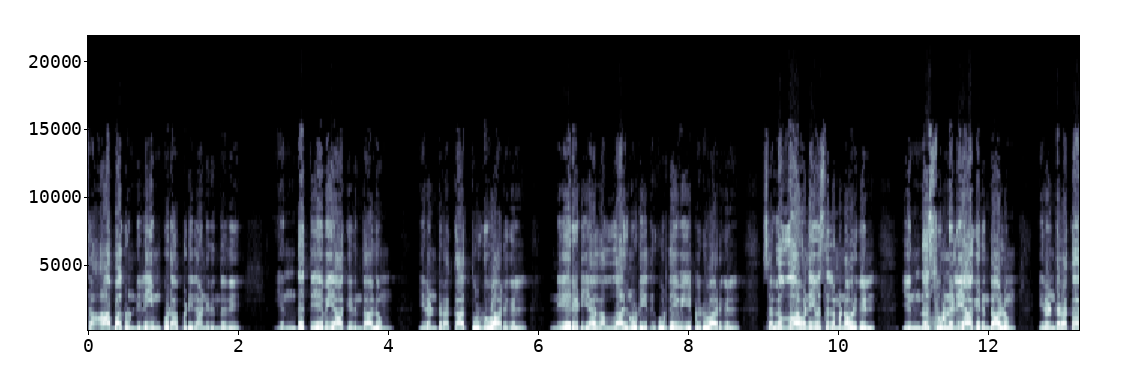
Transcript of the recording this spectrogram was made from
சஹாபாக்கள் நிலையும் கூட அப்படிதான் இருந்தது. எந்த தேவையாக இருந்தாலும் இரண்டு ரக்கா தொழுவார்கள். நேரடியாக அல்லாஹினுடைய உதவியை பெறுவார்கள். ஸல்லல்லாஹு அலைஹி அவர்கள் எந்த சூழ்நிலையாக இருந்தாலும் இரண்டு ரக்கா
